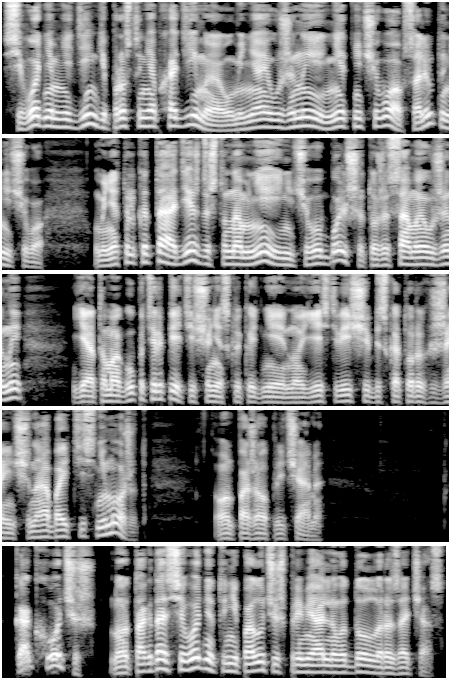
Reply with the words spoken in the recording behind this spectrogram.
Сегодня мне деньги просто необходимы. У меня и у жены нет ничего, абсолютно ничего. У меня только та одежда, что на мне, и ничего больше. То же самое у жены. Я-то могу потерпеть еще несколько дней, но есть вещи, без которых женщина обойтись не может». Он пожал плечами. Как хочешь, но тогда сегодня ты не получишь премиального доллара за час.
